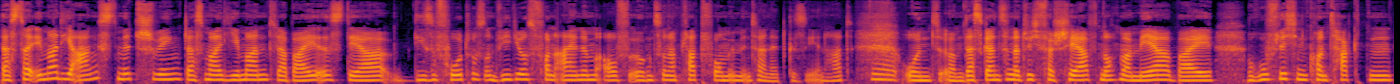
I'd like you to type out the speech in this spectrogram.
dass da immer die Angst mitschwingt, dass mal jemand dabei ist, der diese Fotos und Videos von einem auf irgendeiner Plattform im Internet gesehen hat. Yeah. Und ähm, das Ganze natürlich verschärft noch mal mehr bei beruflichen Kontakten,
